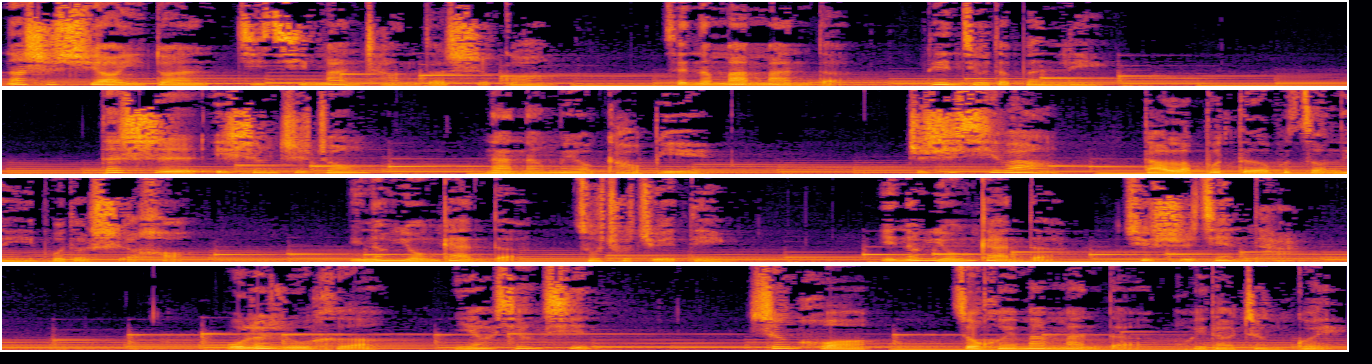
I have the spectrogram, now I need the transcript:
那是需要一段极其漫长的时光，才能慢慢的练就的本领。但是，一生之中哪能没有告别？只是希望，到了不得不走那一步的时候，你能勇敢的做出决定，也能勇敢的去实践它。无论如何，你要相信，生活总会慢慢的回到正轨。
